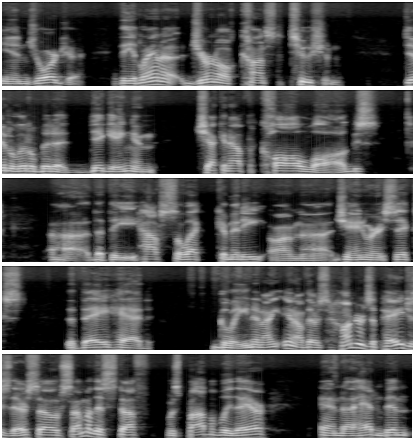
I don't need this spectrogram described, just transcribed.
in Georgia. The Atlanta Journal Constitution did a little bit of digging and checking out the call logs uh, that the House Select Committee on uh, January 6th that they had gleaned. And I, you know, there's hundreds of pages there, so some of this stuff was probably there and uh, hadn't been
